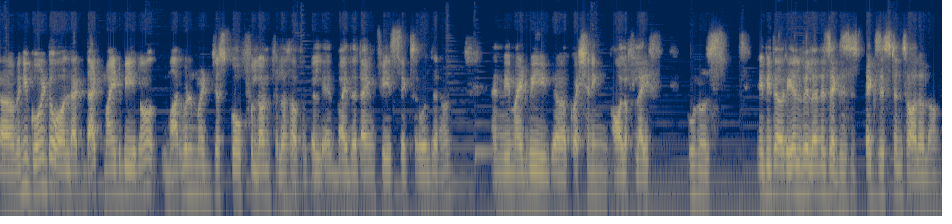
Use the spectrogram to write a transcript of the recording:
uh, when you go into all that that might be you know marvel might just go full on philosophical by the time phase 6 rolls around and we might be uh, questioning all of life. Who knows? Maybe the real villain is exist- existence all along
